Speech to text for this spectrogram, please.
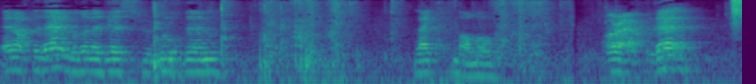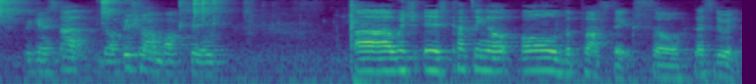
And after that, we're gonna just remove them like normal. Alright, after that, we can start the official unboxing, uh, which is cutting out all the plastics. So let's do it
